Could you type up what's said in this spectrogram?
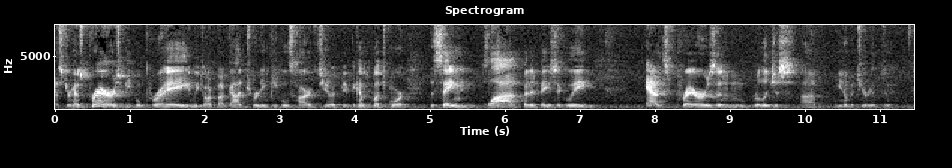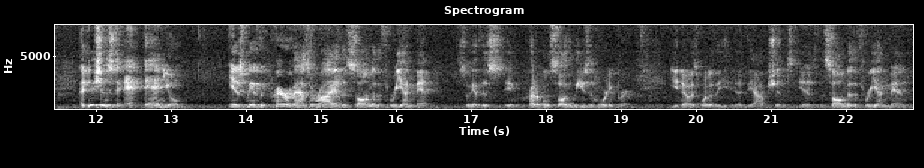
Esther has prayers. People pray, and we talk about God turning people's hearts. You know, it becomes much more the same plot, but it basically adds prayers and religious, um, you know, material to it. Additions to Daniel is we have the prayer of Azariah and the song of the three young men. So we have this incredible song that we use in the morning prayer. You know, as one of the uh, the options is the song of the three young men.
